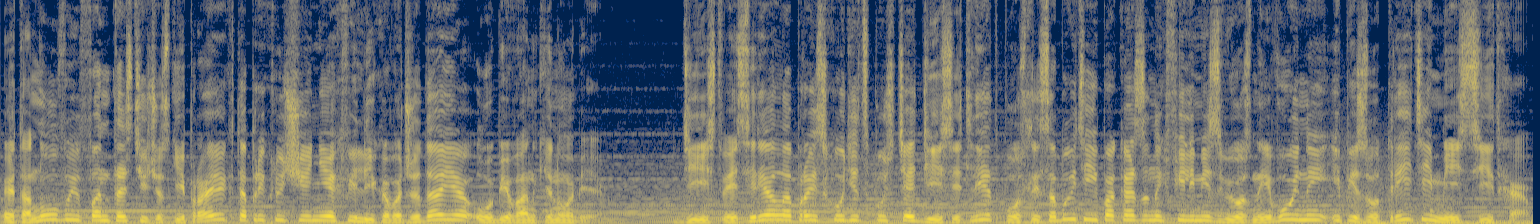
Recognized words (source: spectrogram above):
Это новый фантастический проект о приключениях великого джедая Оби-Ван Кеноби. Действие сериала происходит спустя 10 лет после событий, показанных в фильме «Звездные войны» эпизод 3 «Месть ситхов».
